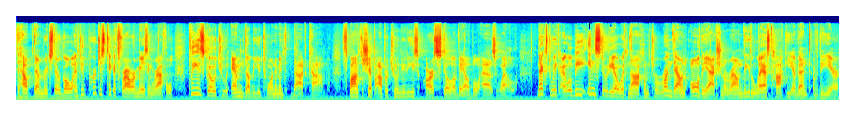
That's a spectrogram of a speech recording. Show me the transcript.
To help them reach their goal and to purchase tickets for our amazing raffle, please go to mwtournament.com. Sponsorship opportunities are still available as well. Next week, I will be in studio with Nachum to run down all the action around the last hockey event of the year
